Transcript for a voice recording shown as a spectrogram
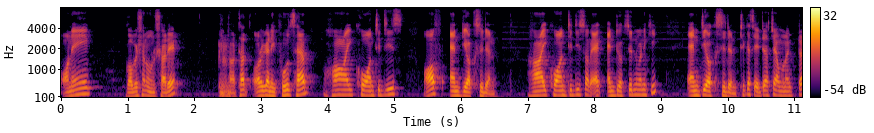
অনেক গবেষণা অনুসারে অর্থাৎ organic foods have high quantities of antioxidant high quantities of antioxidant মানে কি? অ্যান্টিঅক্সিডেন্ট ঠিক আছে? এটা হচ্ছে এমন একটা,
